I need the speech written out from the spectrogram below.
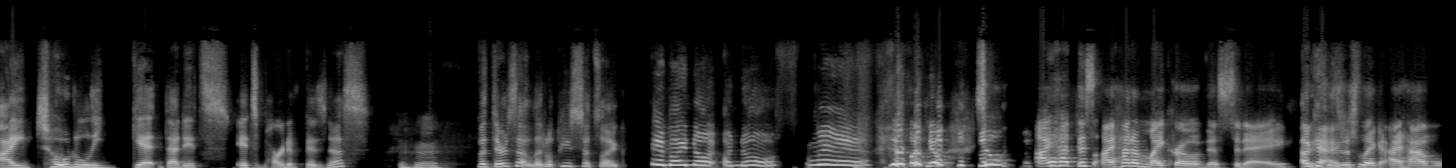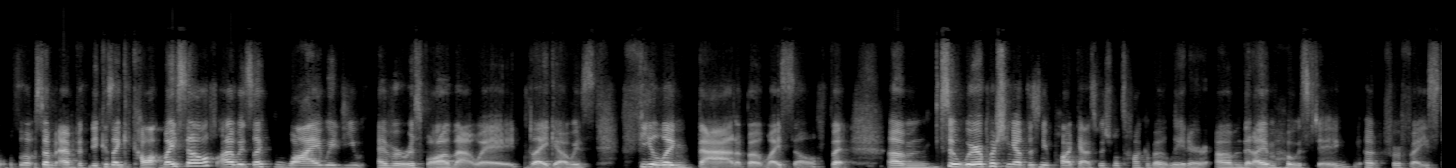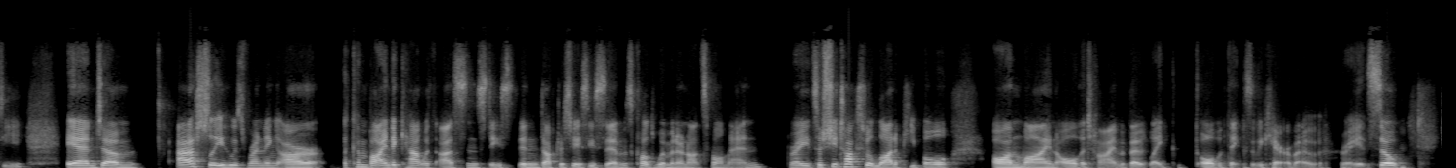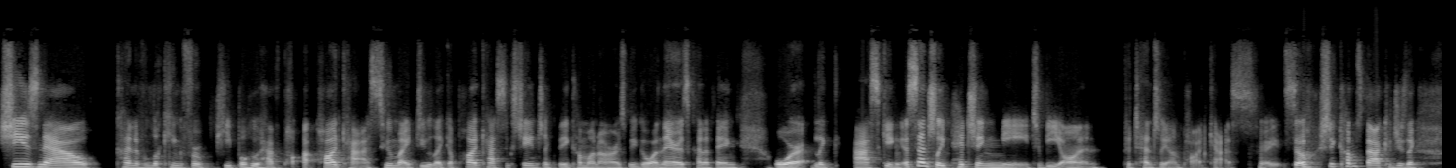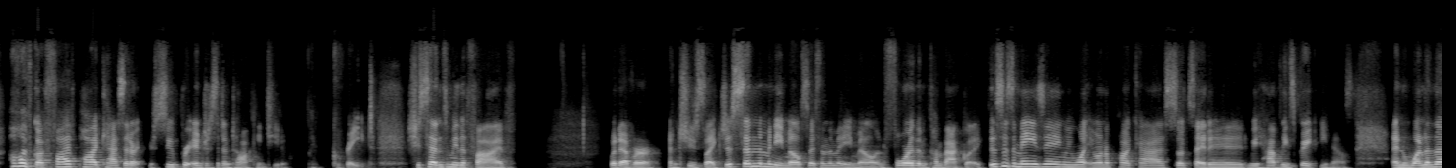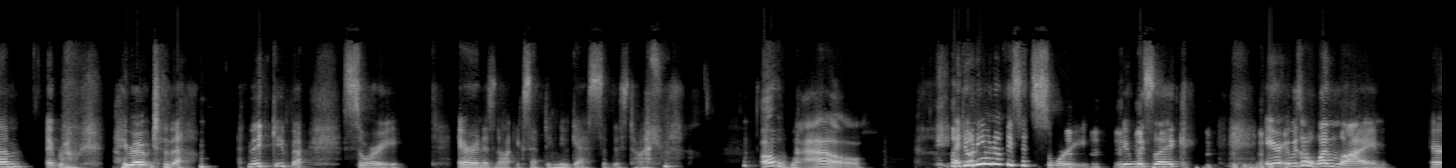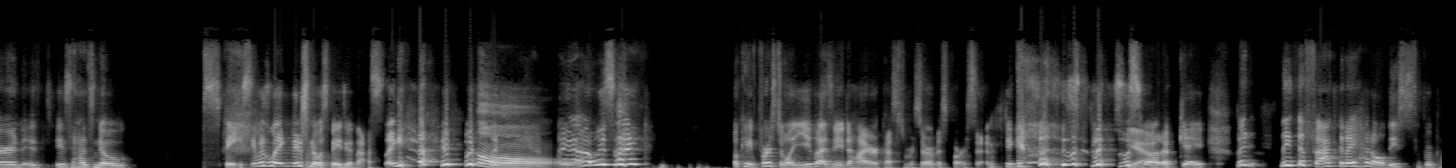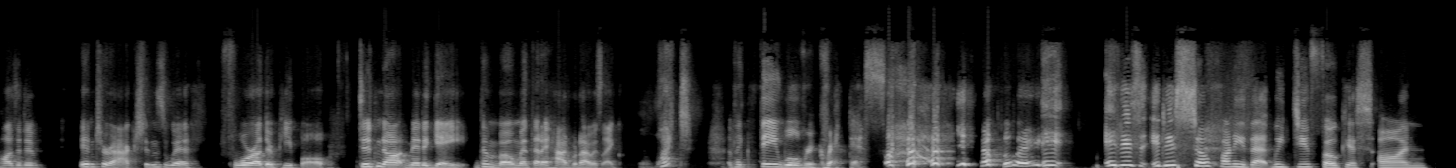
I totally get that it's it's part of business, mhm. but there's that little piece that's like am I not enough? Meh. no. So I had this, I had a micro of this today. This Okay. is just like I have some empathy because I caught myself. I was like, why would you ever respond that way? Like I was feeling bad about myself. But um, so we're pushing out this new podcast, which we'll talk about later, um, that I'm hosting uh, for Feisty. And um Ashley, who's running our a combined account with us and Stacy and Dr. Stacy Sims called Women Are Not Small Men, right? So she talks to a lot of people online all the time about like all the things that we care about, right? So she's now kind of looking for people who have po- podcasts who might do like a podcast exchange, like they come on ours, we go on theirs kind of thing, or like asking, essentially pitching me to be on potentially on podcasts, right? So she comes back and she's like, "Oh, I've got five podcasts that are super interested in talking to you." Like, great. She sends me the five whatever. And she's like, just send them an email. So I send them an email, and four of them come back like, this is amazing. We want you on a podcast. So excited. We have these great emails. And one of them, I wrote, I wrote to them, and they came back, sorry, Erin is not accepting new guests at this time. Oh wow. I don't even know if they said sorry. It was like, Erin, it was a one line. Erin is, is has no space. It was like, there's no space with us. Like, it was like Oh. I was like, okay, first of all, you guys need to hire a customer service person because this is Yeah. not okay. But like the fact that I had all these super positive interactions with four other people did not mitigate the moment that I had when I was like, what? Like they will regret this. you know, like it it is it is so funny that we do focus on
